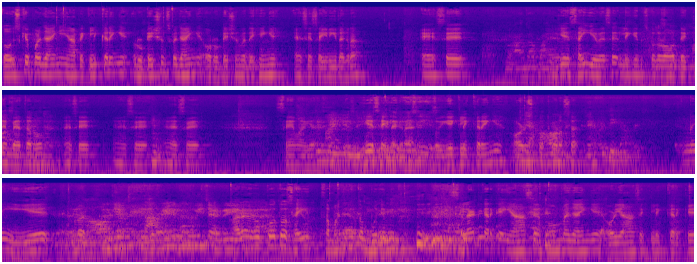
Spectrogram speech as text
तो इसके ऊपर जाएँगे यहाँ पे क्लिक करेंगे रोटेशन पे जाएँगे और रोटेशन में देखेंगे ऐसे सही नहीं लग रहा। ऐसे ये सही है वैसे लेकिन इसको थोड़ा और देखते हैं बेहतर हो। ऐसे ऐसे ऐसे सेम आ गया। ये सही लग रहा है। तो ये क्लिक करेंगे और इसको थोड़ा सा नहीं ये है अरे रुको तो सही समझ रहे तो मुझे भी सिलेक्ट करके यहाँ से होम में जाएँगे और यहाँ से क्लिक करके।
